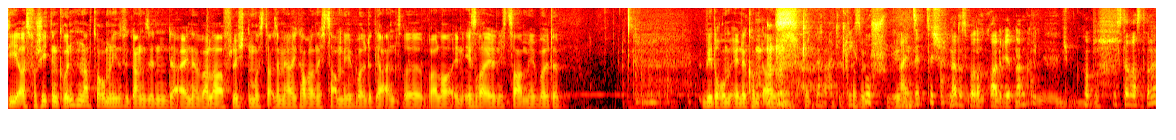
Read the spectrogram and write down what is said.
die aus verschiedenen Gründen nach Torremolinos gegangen sind. Der eine, weil er flüchten musste aus Amerika, weil er nicht zur Armee wollte. Der andere, weil er in Israel nicht zur Armee wollte. Wiederum eine kommt aus. Mit einem Antikriegsbuch, Schweden. 71, ne? das war doch gerade Vietnamkrieg. Ist da was drin?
